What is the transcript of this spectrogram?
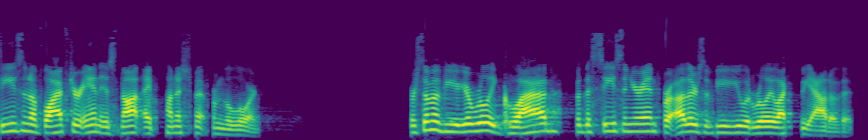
season of life you're in is not a punishment from the Lord. For some of you, you're really glad for the season you're in. For others of you, you would really like to be out of it.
